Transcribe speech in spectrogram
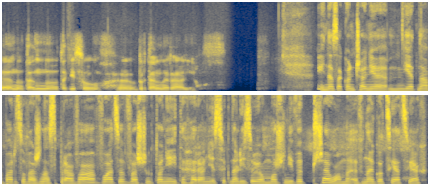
E, no, no takie są e, brutalne realia. I na zakończenie jedna bardzo ważna sprawa. Władze w Waszyngtonie i Teheranie sygnalizują możliwy przełom w negocjacjach,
